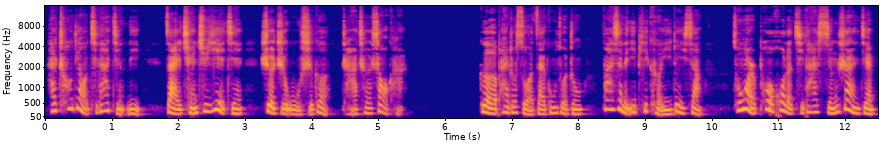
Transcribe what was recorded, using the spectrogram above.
还抽调其他警力，在全区夜间设置五十个查车哨卡。各派出所，在工作中发现了一批可疑对象，从而破获了其他刑事案件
